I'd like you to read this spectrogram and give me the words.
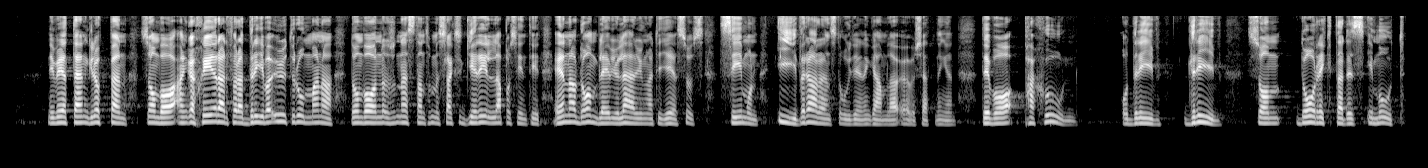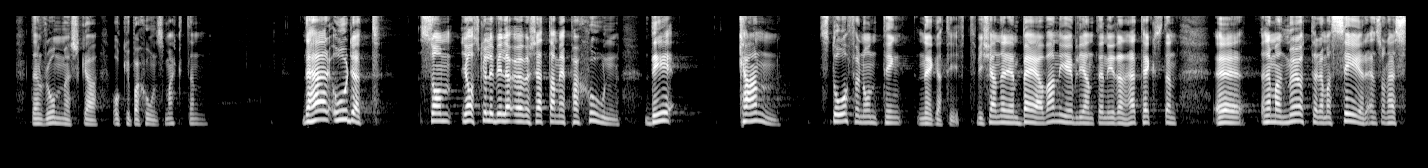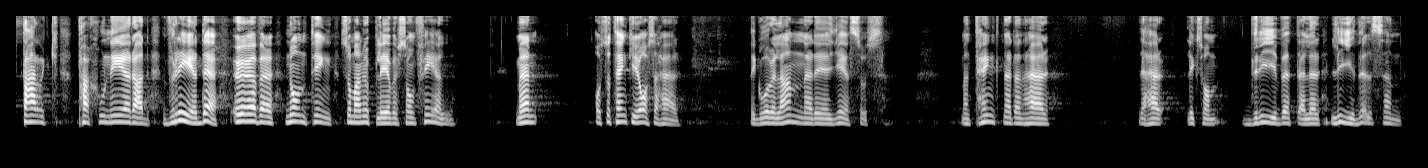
Ni vet den gruppen som var engagerad för att driva ut romarna. De var nästan som en slags gerilla på sin tid. En av dem blev ju lärjungar till Jesus. Simon, ivraren stod det i den gamla översättningen. Det var passion och driv, driv som då riktades emot den romerska ockupationsmakten. Det här ordet som jag skulle vilja översätta med passion, det kan stå för någonting negativt. Vi känner en bävan egentligen i den här texten. Eh, när man möter, när man ser en sån här stark, passionerad vrede över någonting som man upplever som fel. Men, och så tänker jag så här, det går väl an när det är Jesus men tänk när den här, det här liksom drivet eller lidelsen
